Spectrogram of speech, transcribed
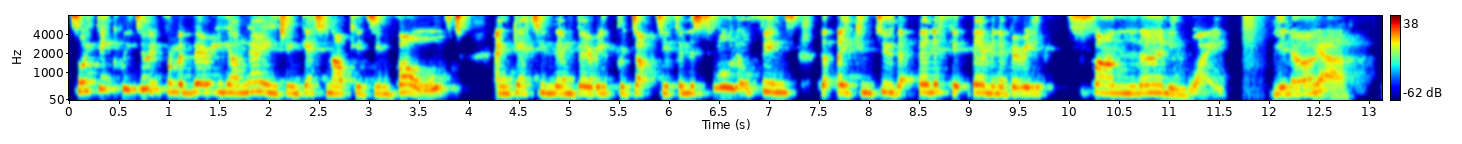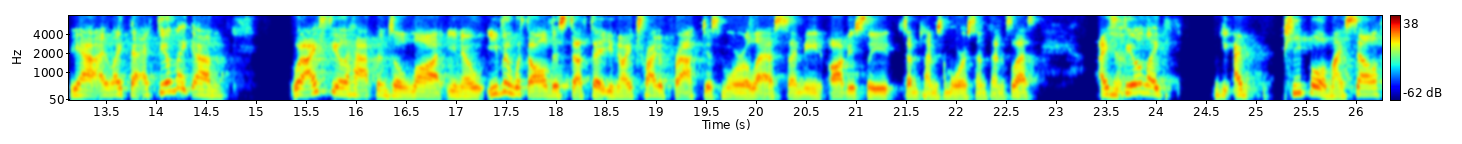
So I think we do it from a very young age in getting our kids involved and getting them very productive and the small little things that they can do that benefit them in a very fun learning way, you know? Yeah. Yeah, I like that. I feel like um what I feel happens a lot, you know, even with all this stuff that, you know, I try to practice more or less. I mean, obviously sometimes more, sometimes less. I yeah. feel like I, people, myself,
